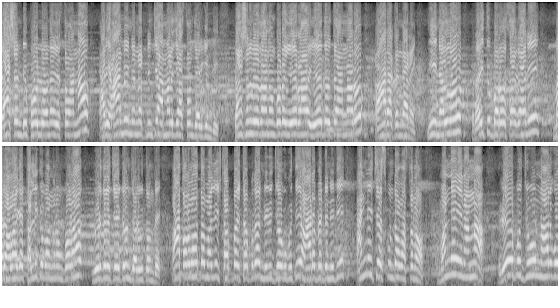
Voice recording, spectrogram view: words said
రేషన్ డిపోల్లోనే ఇస్తామన్నాం. అది హామీ నిన్నటి నుంచి అమలు చేస్తాం జరిగింది. పెన్షన్ విధానం కూడా ఏ రా ఏదైతే అన్నారో ఆ రకంగానే. ఈ నెలలో రైతు భరోసా కానీ మరి అలాగే తల్లికి వందనం కూడా విడుదల చేయటం జరుగుతుంది. ఆ తర్వాత మళ్ళీ స్టెప్ బై స్టెప్గా నిరుద్యోగ భృతి ఆడబిడ్డ నిధి అన్నీ చేసుకుంటూ వస్తున్నాం. మొన్నే నేను అన్నా రేపు జూన్ నాలుగో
